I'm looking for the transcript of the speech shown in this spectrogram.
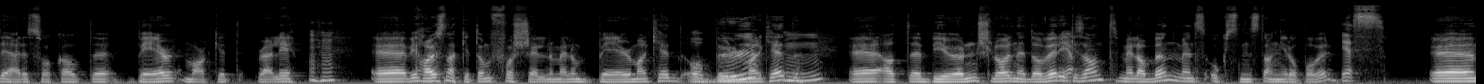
det er et såkalt uh, bear market rally. Mm -hmm. eh, vi har jo snakket om forskjellene mellom bear-marked og, og bull-marked. Mm -hmm. eh, at uh, bjørnen slår nedover ja. ikke sant, med labben, mens oksen stanger oppover. Yes. Eh,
